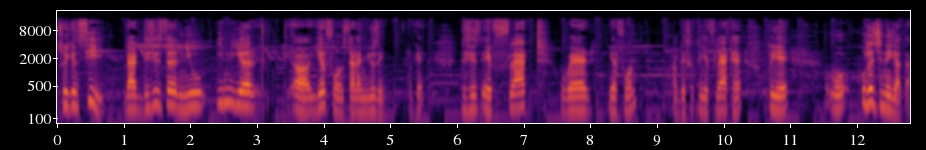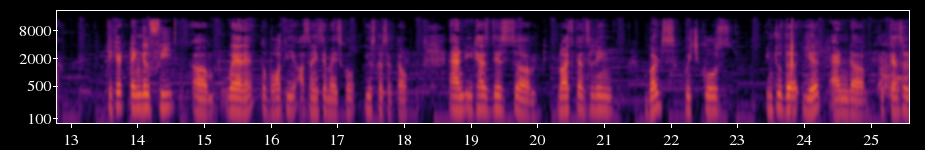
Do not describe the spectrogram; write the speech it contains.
so you can see that this is the new in-ear uh, earphones that I'm using okay this is a flat wear earphone आप देख सकते हैं ये फ्लैट है तो ये वो उलझ नहीं जाता ठीक है टेंगल फ्री वेयर है तो बहुत ही आसानी से मैं इसको यूज़ कर सकता हूँ and it has this noise cancelling buds which goes into the ear and uh, it cancel,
